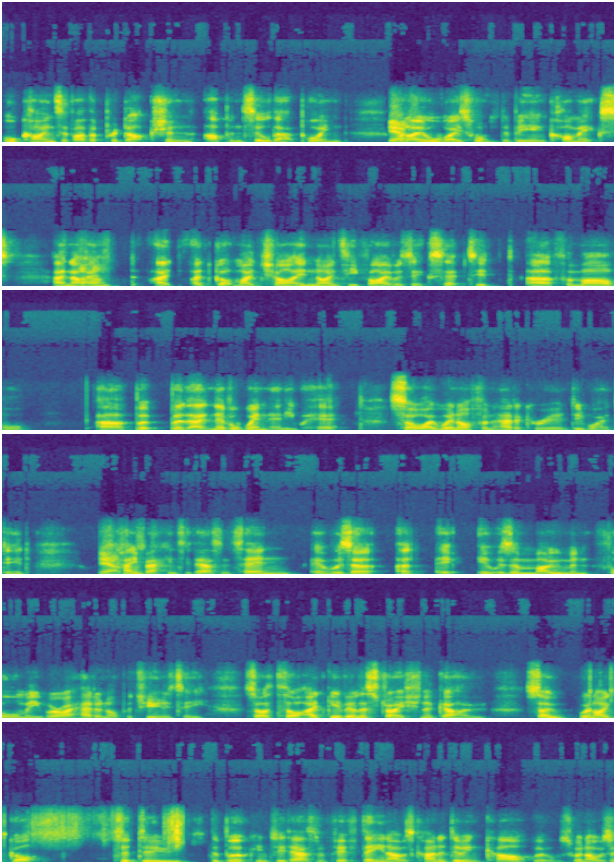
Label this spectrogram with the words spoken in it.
all kinds of other production up until that point. Yeah. But I always wanted to be in comics, and, uh-huh. and I I'd got my chart in '95. Was accepted uh, for Marvel uh, but but that never went anywhere. So I went off and had a career and did what I did. Yeah. Came back in 2010. It was a, a it, it was a moment for me where I had an opportunity. So I thought I'd give illustration a go. So when I got to do the book in 2015, I was kind of doing cartwheels when I was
